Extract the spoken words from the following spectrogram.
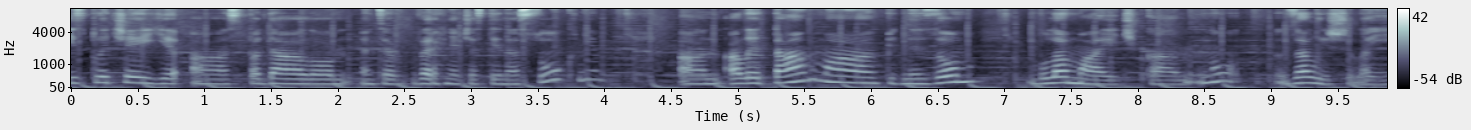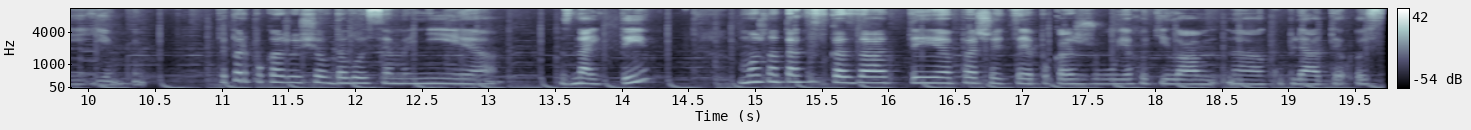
із плечей спадала ця верхня частина сукні, але там під низом була маєчка. Ну, залишила її. Тепер покажу, що вдалося мені знайти. Можна так сказати, перше це я покажу, я хотіла купляти ось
